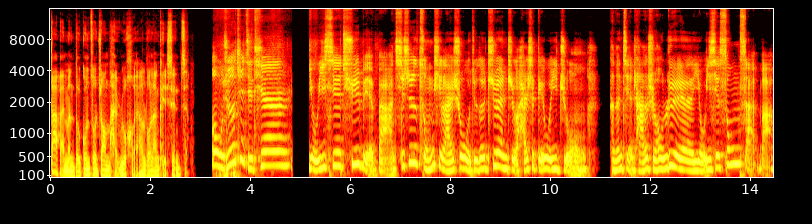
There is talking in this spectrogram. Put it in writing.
大白们的工作状态如何呀？罗兰可以先讲。哦，我觉得这几天有一些区别吧。其实总体来说，我觉得志愿者还是给我一种可能检查的时候略有一些松散吧。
